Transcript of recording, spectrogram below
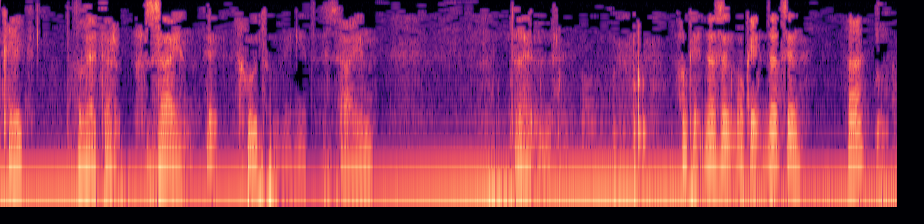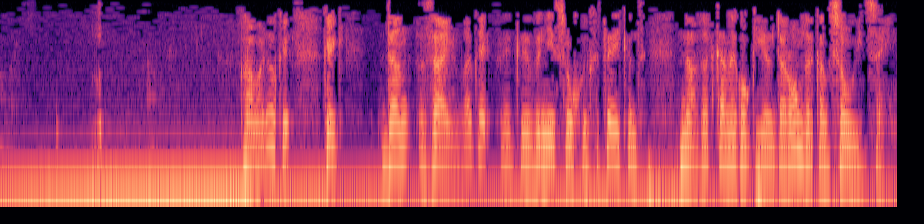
Kijk, letter zijn. Goed, of niet, zijn. Oké, dat is een, oké, dat is een, huh? Oké, kijk, dan zijn, oké, ik heb niet zo goed getekend. Nou, dat kan ik ook hier, daaronder kan zoiets zijn.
